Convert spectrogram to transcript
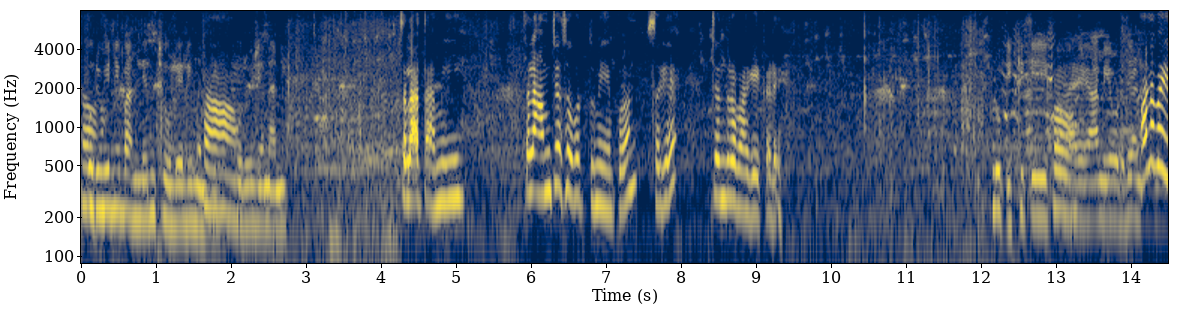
हा. पूर्वीने बांधलेली ठेवलेली हा. मंदिर पूर्वजनांनी. चला आता आम्ही चला आमच्यासोबत तुम्ही पण सगळे चंद्रभागेकडे. लोक किती हो. काय आम्ही एवढं देणार हा ना बाई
